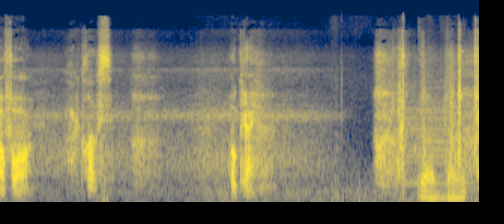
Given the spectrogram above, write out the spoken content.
How far? We're close. Okay. God damn it.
